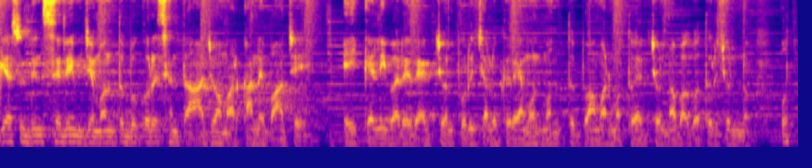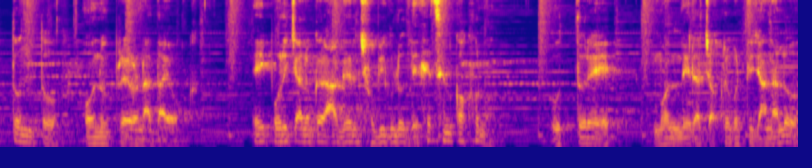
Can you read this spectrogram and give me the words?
গিয়াসুদ্দিন সেলিম যে মন্তব্য করেছেন তা আজও আমার কানে বাজে। এই ক্যালিবারের একজন পরিচালকের এমন মন্তব্য আমার মতো একজন নবাগতর জন্য অত্যন্ত অনুপ্রেরণাদায়ক। এই পরিচালকের আগের ছবিগুলো দেখেছেন কখনো? উত্তরে, মন্দিরা চক্রবর্তী জানালো,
